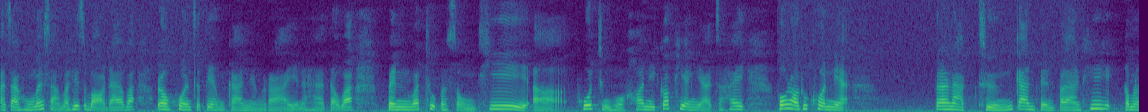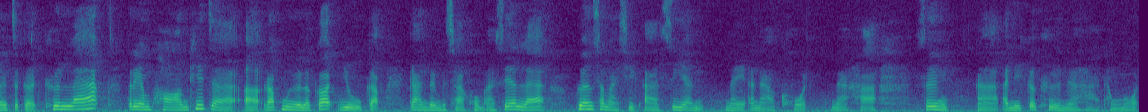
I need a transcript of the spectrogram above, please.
อาจารย์คงไม่สามารถที่จะบอกได้ว่าเราควรจะเตรียมการอย่างไรนะคะแต่ว่าเป็นวัตถุประสงค์ที่พูดถึงหัวข้อนี้ก็เพียงอยากจะให้พวกเราทุกคนเนี่ยตระหนักถึงการเปลี่ยนแปลงที่กำลังจะเกิดขึ้นและเตรียมพร้อมที่จะรับมือแล้วก็อยู่กับการเป็นประชาคมอาเซียน และเพื่อนสมาชิกอาเซียนในอนาคตนะคะ ซึ่งออันนี้ก็คือเนื้อหาทั้งหมด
